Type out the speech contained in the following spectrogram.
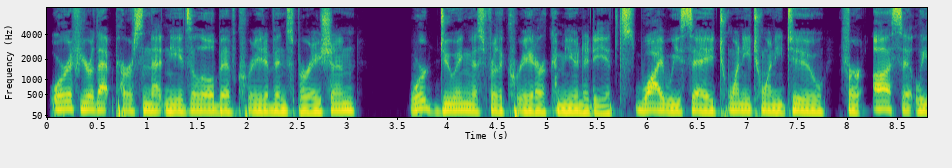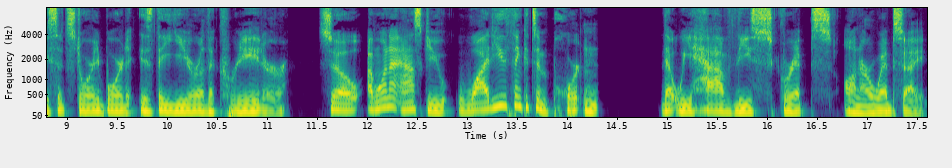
or if you're that person that needs a little bit of creative inspiration, we're doing this for the creator community. It's why we say 2022, for us at least at Storyboard, is the year of the creator. So I want to ask you, why do you think it's important that we have these scripts on our website?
